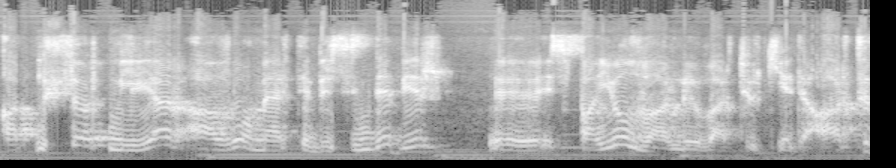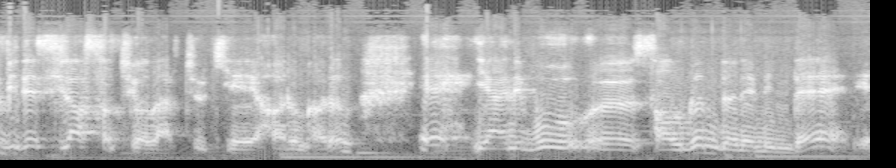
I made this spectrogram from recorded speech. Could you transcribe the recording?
64 milyar avro mertebesinde bir e, İspanyol varlığı var Türkiye'de. Artı bir de silah satıyorlar Türkiye'ye harıl harıl. Eh yani bu e, salgın döneminde e,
